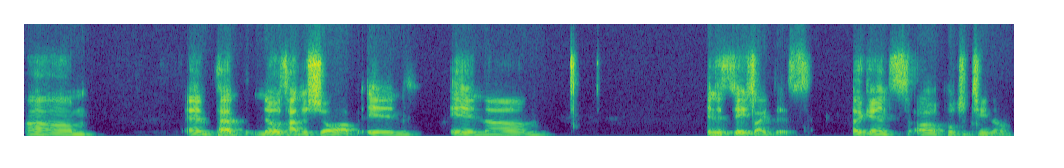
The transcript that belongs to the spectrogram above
um, and Pep knows how to show up in in um in a stage like this against uh Pochettino,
